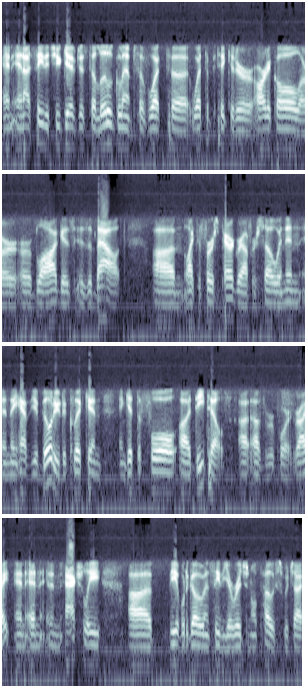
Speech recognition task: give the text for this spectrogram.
and and I see that you give just a little glimpse of what uh, what the particular article or, or blog is is about, um, like the first paragraph or so, and then and they have the ability to click in and get the full uh, details uh, of the report, right? And and and actually uh, be able to go and see the original post, which I,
